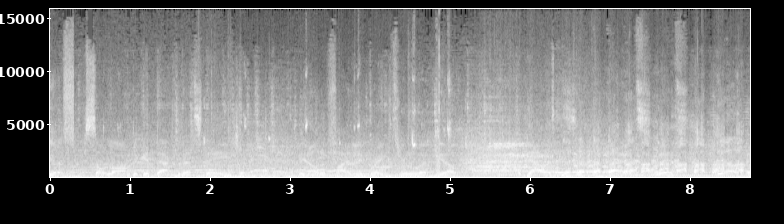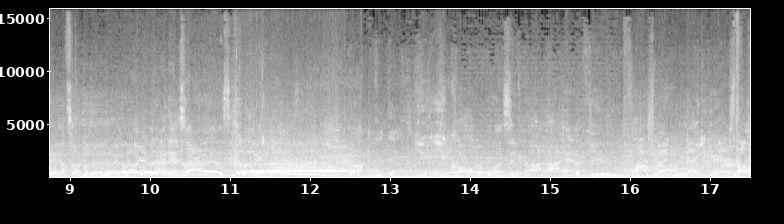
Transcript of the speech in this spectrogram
this. so long to get back to that stage and you know to finally break through and you know Dallas is, uh, it's, it's, it's unbelievable. Look, at this! Look at this! You you call it a blessing. I, I had a few flashback nightmares. Stop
